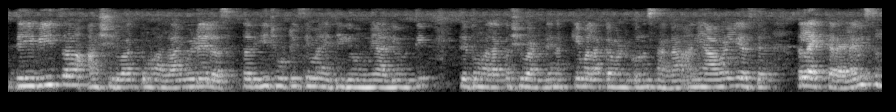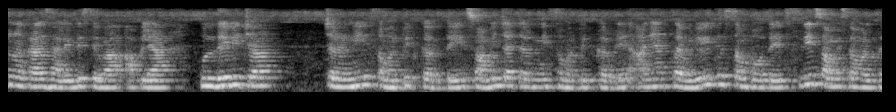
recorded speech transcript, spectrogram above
देवीचा आशीर्वाद तुम्हाला मिळेलच. तर ही छोटीशी माहिती घेऊन मी आली होती. ते तुम्हाला कशी वाटली नक्की मला कमेंट करून सांगा. आणि आवडली असेल तर लाईक करायला विसरू नका. झालेली सेवा आपल्या कुलदेवीच्या चरणी समर्पित करते. स्वामींच्या चरणी समर्पित करते. आणि आजचा व्हिडिओ इथे संपवते. श्री स्वामी समर्थ.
